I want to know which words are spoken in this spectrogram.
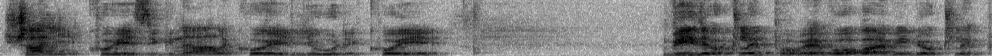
šalje, koje signale, koje ljude, koje videoklipove, evo ovaj videoklip.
